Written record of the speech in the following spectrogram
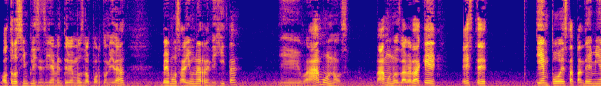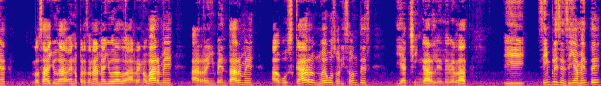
Otros simple y sencillamente vemos la oportunidad. Vemos ahí una rendijita y vámonos, vámonos. La verdad que este tiempo, esta pandemia, nos ha ayudado, en lo personal me ha ayudado a renovarme, a reinventarme, a buscar nuevos horizontes y a chingarle, de verdad. Y simple y sencillamente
